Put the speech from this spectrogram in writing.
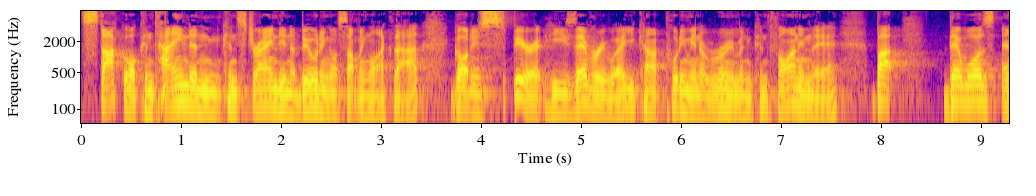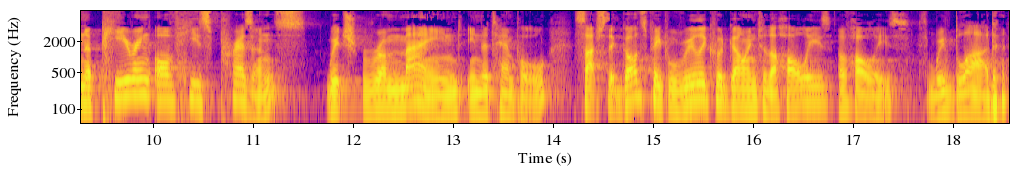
stuck or contained and constrained in a building or something like that. God is spirit. He's everywhere. You can't put him in a room and confine him there. But there was an appearing of his presence which remained in the temple, such that God's people really could go into the holies of holies with blood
